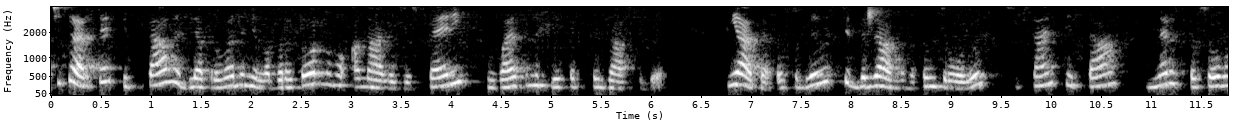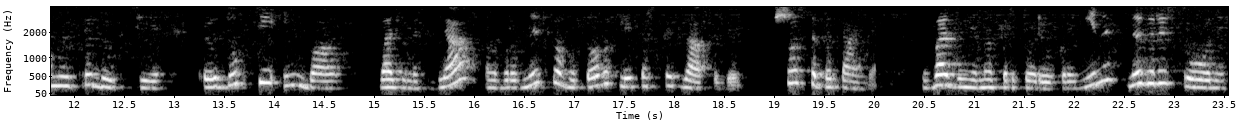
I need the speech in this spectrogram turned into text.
Четверте підстави для проведення лабораторного аналізу серій ввезених лікарських засобів. П'яте особливості державного контролю субстанцій та нерозфасованої продукції, продукції інбар, ввезених для виробництва готових лікарських засобів. Шосте питання ввезення на територію України незареєстрованих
